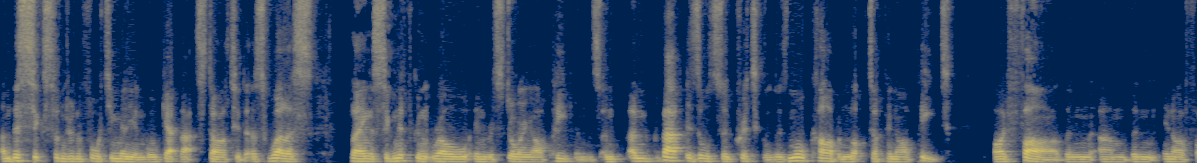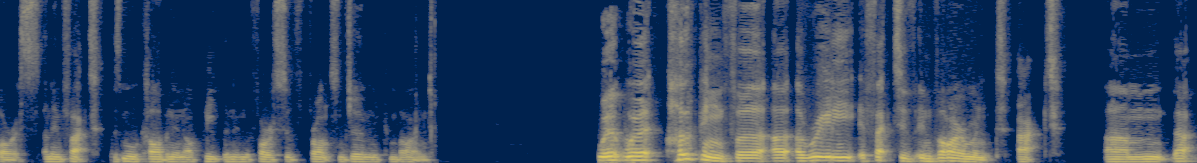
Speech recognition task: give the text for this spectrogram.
and this 640 million will get that started, as well as playing a significant role in restoring our peatlands. And, and that is also critical. There's more carbon locked up in our peat by far than, um, than in our forests. And in fact, there's more carbon in our peat than in the forests of France and Germany combined. We're, we're hoping for a, a really effective Environment Act um, that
